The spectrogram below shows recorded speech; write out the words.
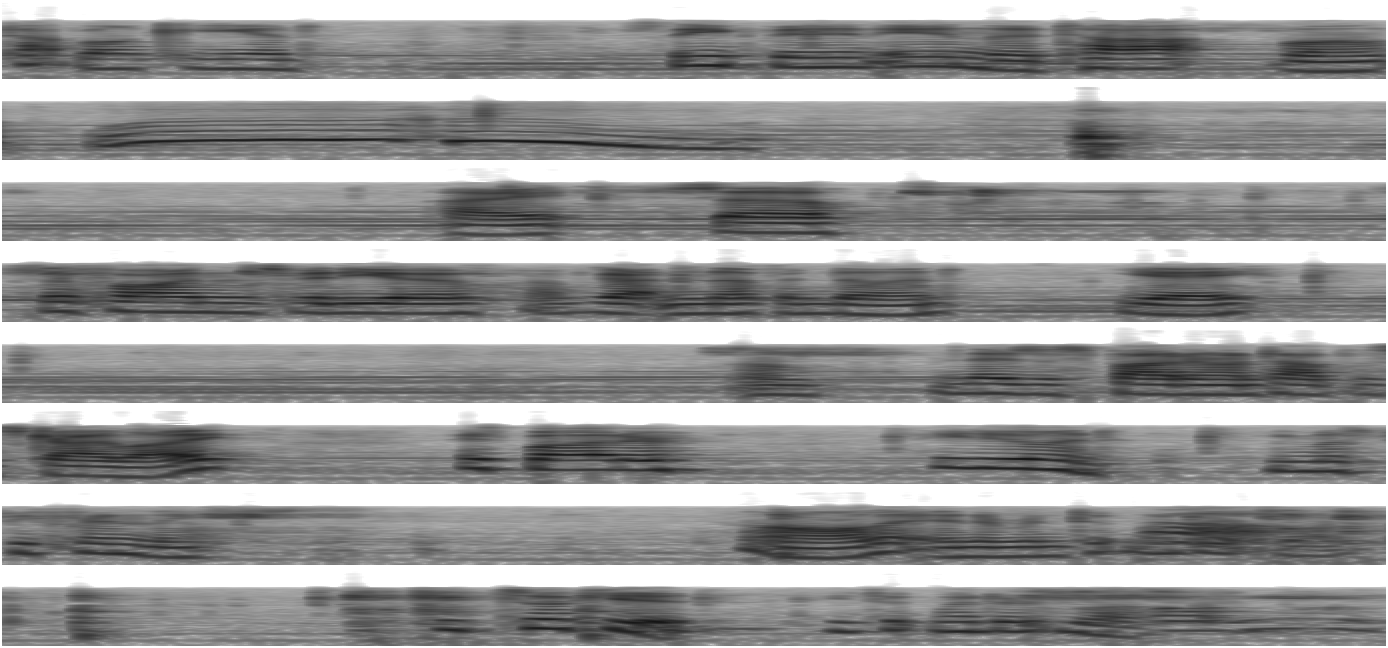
top bunk again. Sleeping in the top bunk. Woohoo! Alright, so, so far in this video, I've gotten nothing done. Yay. Um, and there's a spider on top of the skylight. Hey, spider. How you doing? You must be friendly. Aw, that Enderman took my dirt block. He took it. He took my dirt block. Oh, he's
